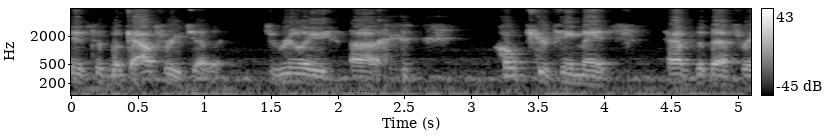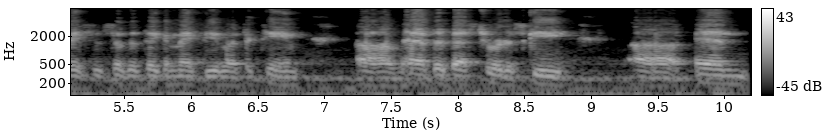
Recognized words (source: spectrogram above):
is to look out for each other, to really uh, hope your teammates have the best races so that they can make the Olympic team, um, have their best Tour de Ski, uh, and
